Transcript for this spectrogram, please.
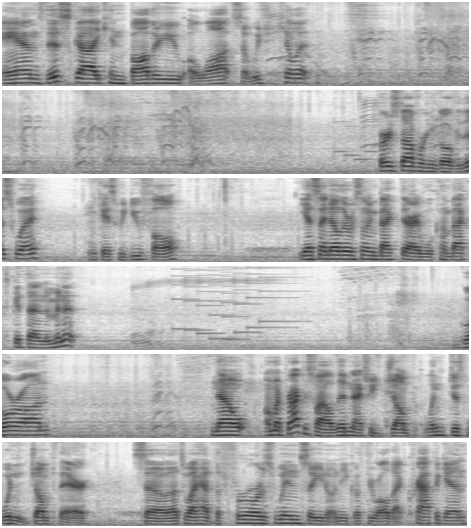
And this guy can bother you a lot, so we should kill it. First off, we're going to go over this way, in case we do fall. Yes, I know there was something back there. I will come back to get that in a minute. Goron. Now, on my practice file, didn't actually jump. Link just wouldn't jump there. So that's why I have the Farore's Wind, so you don't need to go through all that crap again.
